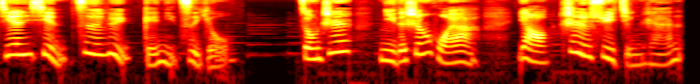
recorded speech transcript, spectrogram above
坚信自律给你自由。总之，你的生活呀要秩序井然，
